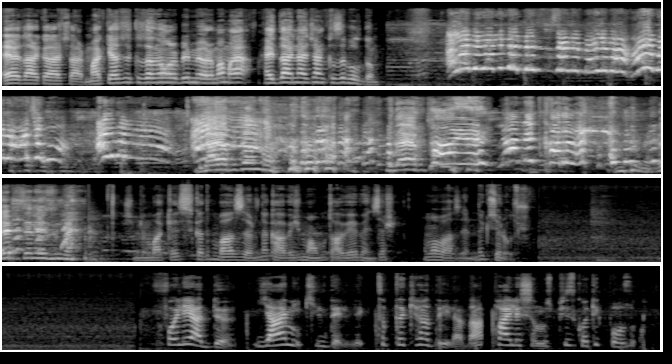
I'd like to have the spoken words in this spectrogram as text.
Evet arkadaşlar makyajsız kıza ne olur bilmiyorum ama headline açan kızı buldum. Bir daha yapacak mı? bir daha yapacak Hayır. Lanet karı. Hep senin yüzünden. Şimdi makyajsız kadın bazılarında kahveci Mahmut abiye benzer ama bazılarında güzel olur. Folia de yani ikili delilik tıptaki adıyla da paylaşılmış psikotik bozukluk.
